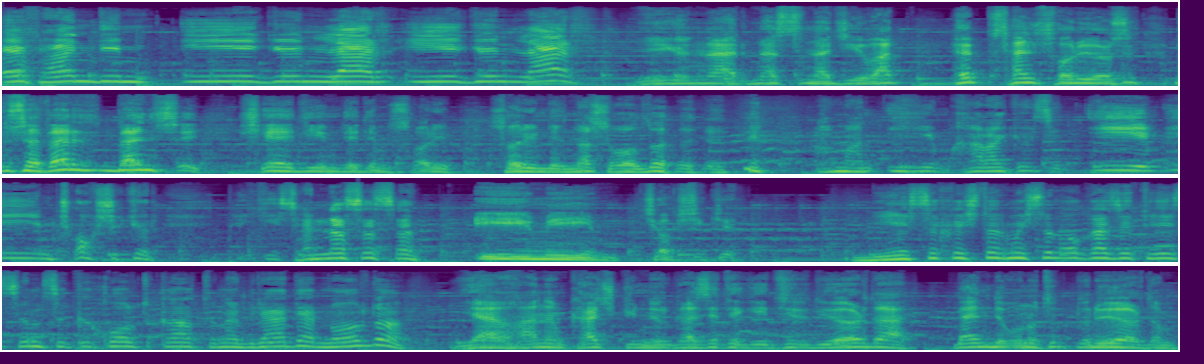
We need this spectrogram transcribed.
Efendim iyi günler iyi günler. İyi günler. Nasılsın Hacivat? Hep sen soruyorsun. Bu sefer ben şey, şey diyeyim dedim. Sorayım, sorayım dedim. Nasıl oldu? Aman iyiyim Karagöz'üm iyiyim iyiyim çok şükür. Peki sen nasılsın? iyiyim iyiyim. Çok şükür. Niye sıkıştırmışsın o gazeteyi sımsıkı koltuk altına birader ne oldu? Ya hanım kaç gündür gazete getir diyor da ben de unutup duruyordum.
